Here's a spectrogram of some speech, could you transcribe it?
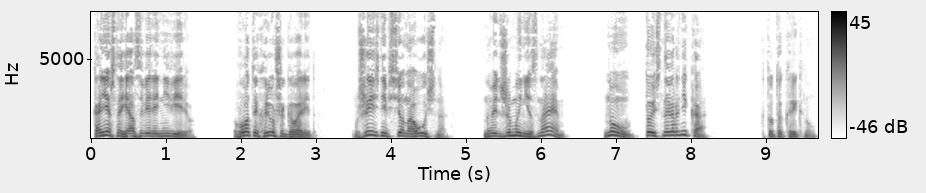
Конечно, я в зверя не верю. Вот и Хрюша говорит, в жизни все научно. Но ведь же мы не знаем. Ну, то есть наверняка. Кто-то крикнул.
